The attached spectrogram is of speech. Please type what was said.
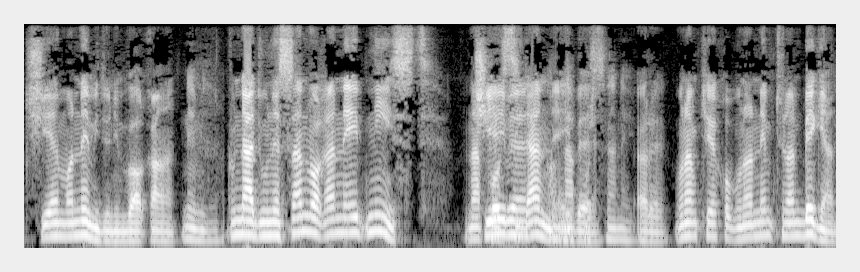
چیه؟ ما نمی‌دونیم واقعا. نمی‌دونم. ندونستن واقعا عیب نیست. نپرسیدن عیبه آره. اونم که خب اونا نمی‌تونن بگن.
